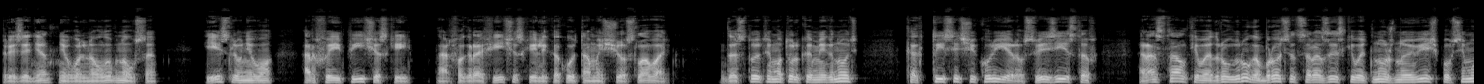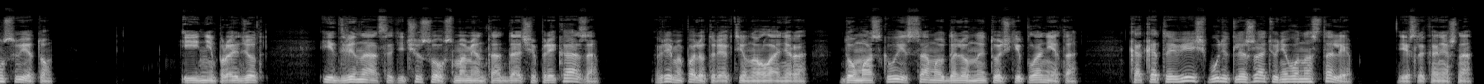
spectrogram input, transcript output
Президент невольно улыбнулся. Есть ли у него орфоэпический, орфографический или какой там еще словарь? Да стоит ему только мигнуть, как тысячи курьеров, связистов, расталкивая друг друга, бросятся разыскивать нужную вещь по всему свету. И не пройдет и 12 часов с момента отдачи приказа, время полета реактивного лайнера до Москвы из самой удаленной точки планеты, как эта вещь будет лежать у него на столе, если, конечно,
